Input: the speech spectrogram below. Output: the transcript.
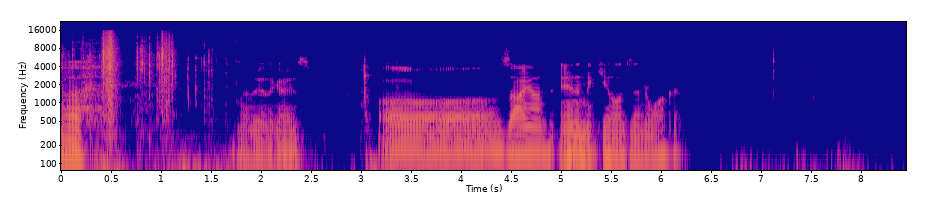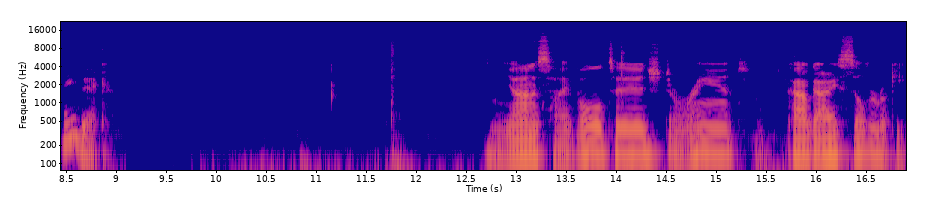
Uh, whatever the other guy is. Oh, Zion and a Nickeil Alexander Walker. Mavic. Giannis high voltage. Durant. Kyle Guy silver rookie.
